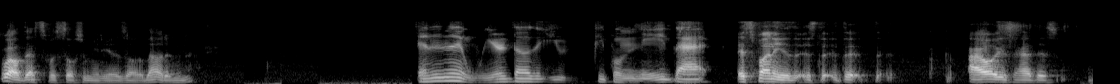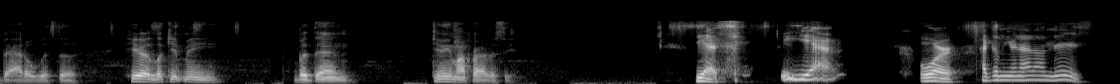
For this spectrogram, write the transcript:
Well, that's what social media is all about, isn't it? Isn't it weird though that you people need that? It's funny. It's the, the, the I always had this battle with the here, look at me, but then give me my privacy. Yes. Yeah. Or how come you're not on this?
